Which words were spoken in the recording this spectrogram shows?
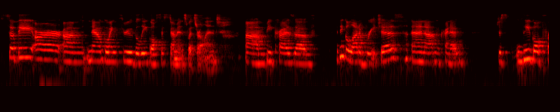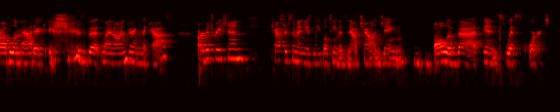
So they are um, now going through the legal system in Switzerland um, because of, I think, a lot of breaches and um, kind of just legal problematic issues that went on during the CAS arbitration. Caster Semenya's legal team is now challenging all of that in Swiss court.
